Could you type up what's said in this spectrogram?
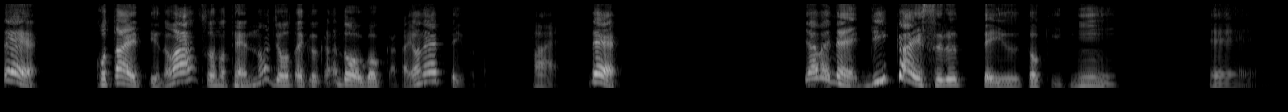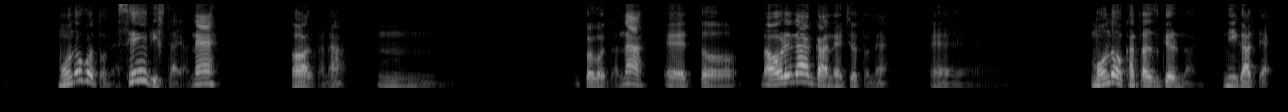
で、答えっていうのは、その点の状態空間がどう動くかだよねっていうこと。はい。で、やっぱりね、理解するっていう時に、えー、物事ね、整理したよね。わかるかな？うん。こういうことだな。えっ、ー、と、まあ、俺なんかね、ちょっとね、えー、物を片付けるのは苦手。だか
